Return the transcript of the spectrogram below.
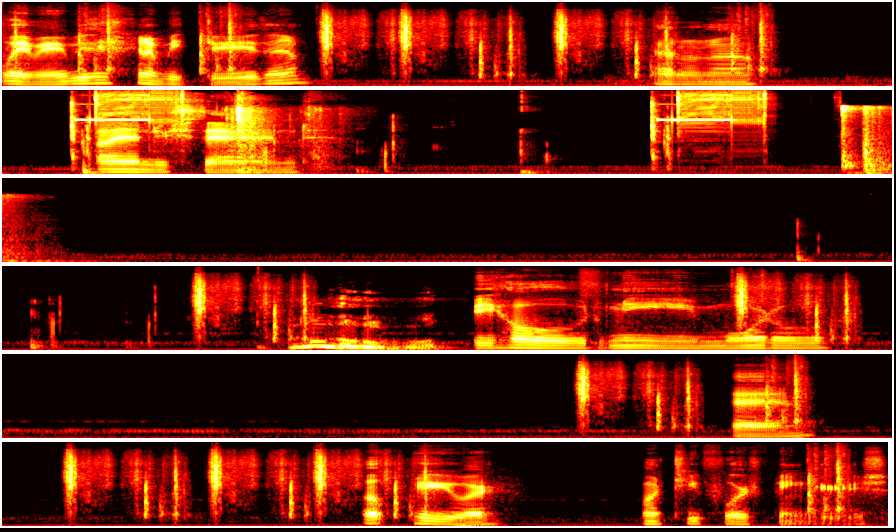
Wait, maybe there's gonna be three of them? I don't know. I understand. Behold me, mortal. Okay. Oh, here you are. 24 fingers.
